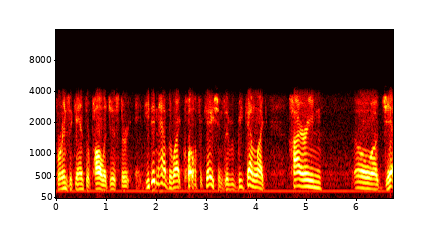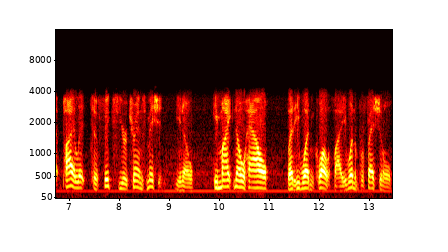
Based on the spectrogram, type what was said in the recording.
forensic anthropologist, or he didn't have the right qualifications. It would be kind of like hiring oh a jet pilot to fix your transmission. You know, he might know how, but he wasn't qualified. He wasn't a professional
